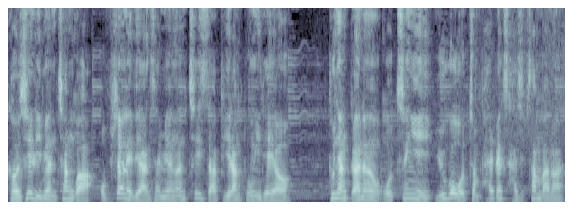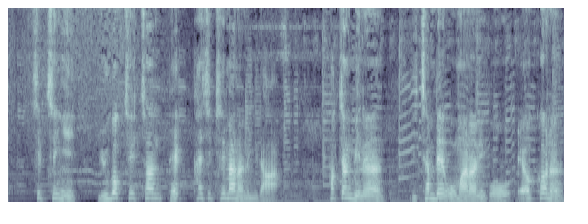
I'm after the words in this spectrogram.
거실 이면창과 옵션에 대한 설명은 74B랑 동일해요. 분양가는 5층이 6억 5,843만원, 10층이 6억 7,187만원입니다. 확장비는 2,105만원이고 에어컨은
